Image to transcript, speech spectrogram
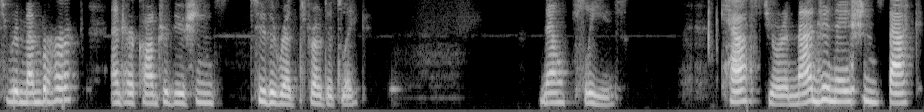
to remember her and her contributions to the Red Throated League. Now, please cast your imaginations back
